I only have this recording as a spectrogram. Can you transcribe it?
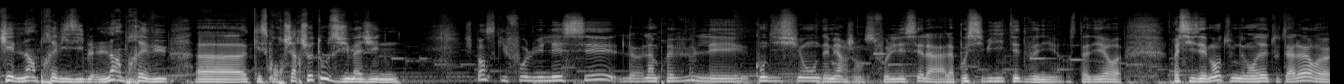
qui est l'imprévisible, l'imprévu, euh, qu'est-ce qu'on recherche tous, j'imagine? Je pense qu'il faut lui laisser l'imprévu, les conditions d'émergence. Il faut lui laisser la, possibilité de venir. C'est-à-dire, euh, précisément, tu me demandais tout à l'heure, euh,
